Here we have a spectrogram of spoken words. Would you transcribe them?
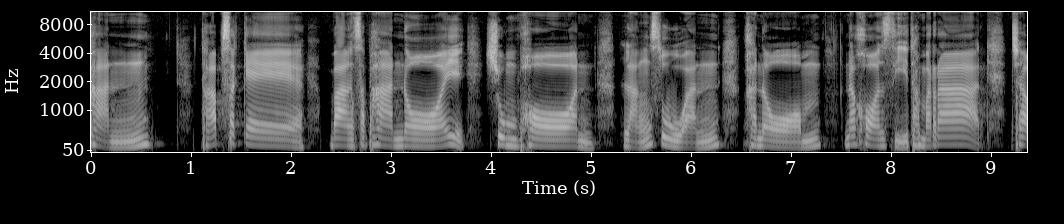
ขันธ์ ทับสแก บางสะพานน้อย ชุมพร หลังสวน ขนอม นครศรีธรรมราช ชะ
